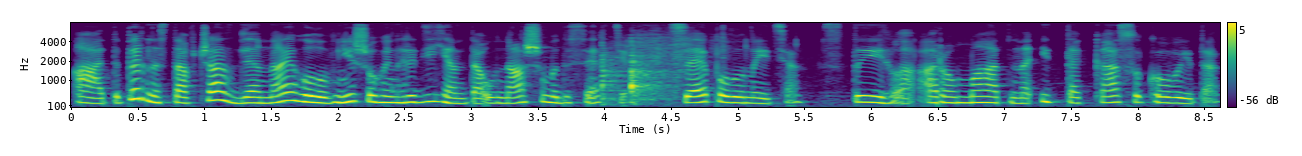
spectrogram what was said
А тепер настав час для найголовнішого інгредієнта у нашому десерті це полуниця. Стигла, ароматна і така соковита.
